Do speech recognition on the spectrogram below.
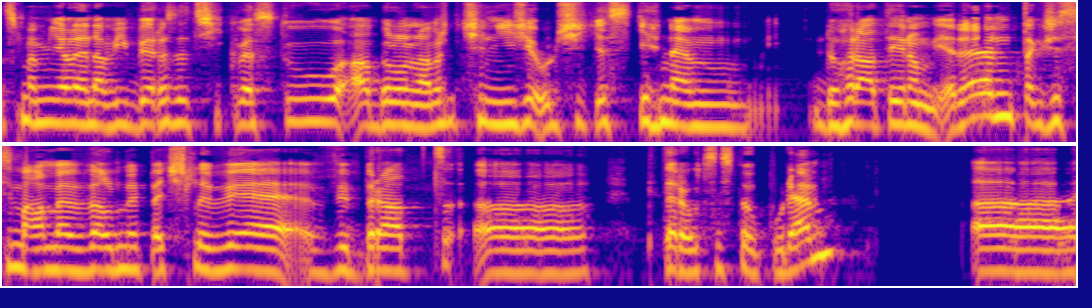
jsme měli na výběr ze tří questů a bylo nám řečený, že určitě stihneme dohrát jenom jeden, takže si máme velmi pečlivě vybrat, uh, kterou cestou půjdeme. Uh,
